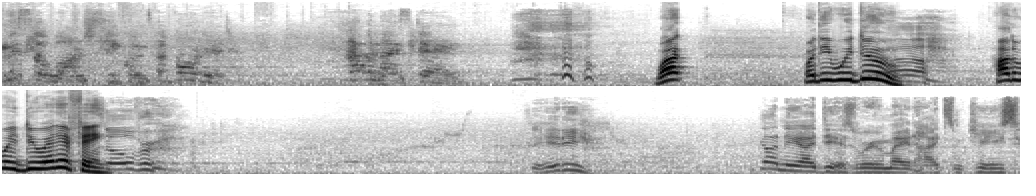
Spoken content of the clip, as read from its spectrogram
Missile launch sequence aborted. Have a nice day. What? What did we do? Uh, How do we do anything? It's over. Zahedi, you got any ideas where we might hide some keys?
